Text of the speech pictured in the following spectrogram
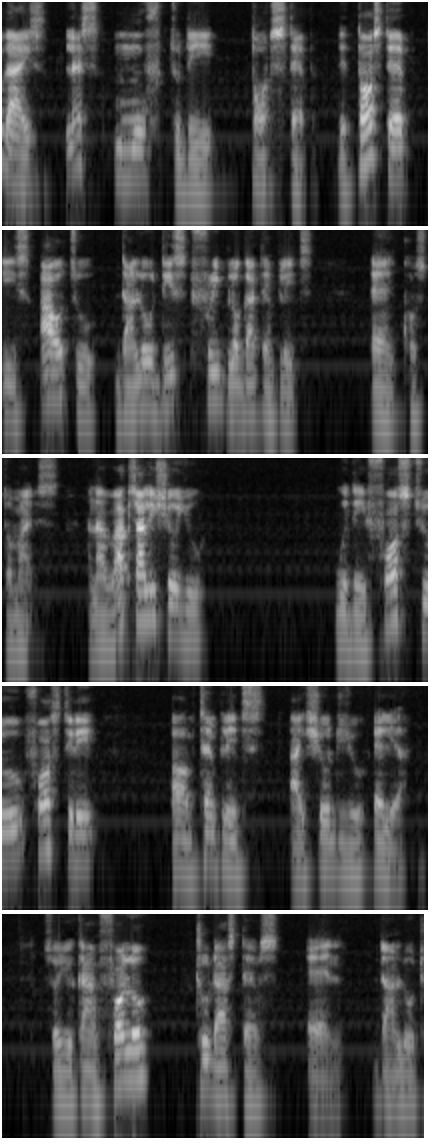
guys, let's move to the third step. The third step is how to download this free blogger template and customize. And I've actually shown you with the first two, first three um, templates I showed you earlier. So you can follow through that steps and download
